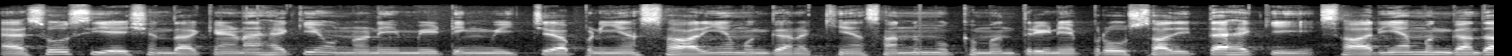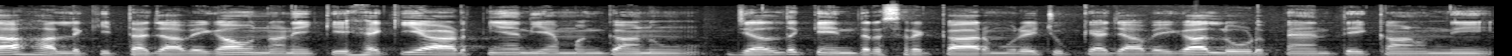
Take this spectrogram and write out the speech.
ਐਸੋਸੀਏਸ਼ਨ ਦਾ ਕਹਿਣਾ ਹੈ ਕਿ ਉਹਨਾਂ ਨੇ ਮੀਟਿੰਗ ਵਿੱਚ ਆਪਣੀਆਂ ਸਾਰੀਆਂ ਮੰਗਾਂ ਰੱਖੀਆਂ ਸਨ। ਮੁੱਖ ਮੰਤਰੀ ਨੇ ਭਰੋਸਾ ਦਿੱਤਾ ਹੈ ਕਿ ਸਾਰੀਆਂ ਮੰਗਾਂ ਦਾ ਹੱਲ ਕੀਤਾ ਜਾਵੇਗਾ। ਉਹਨਾਂ ਨੇ ਕਿਹਾ ਕਿ ਆੜਤੀਆਂ ਦੀਆਂ ਮੰਗਾਂ ਨੂੰ ਜਲਦ ਕੇਂਦਰ ਸਰਕਾਰ ਮੁਰੇ ਚੁੱਕਿਆ ਜਾਵੇਗਾ। ਲੋੜ ਪੈਣ ਤੇ ਕਾਨੂੰਨੀ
